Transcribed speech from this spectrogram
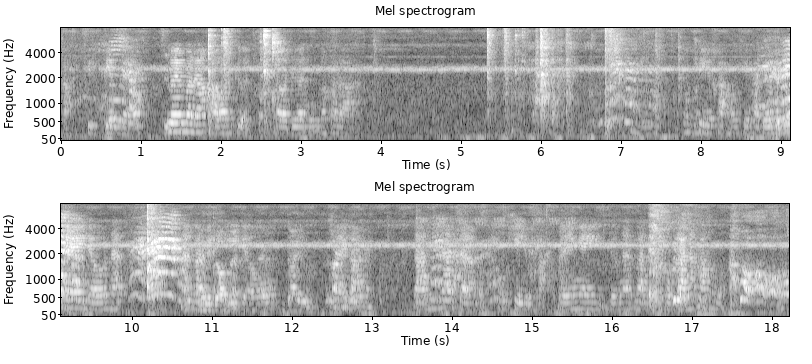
ค่ะสิบเตรียมแล้ว เลยมาแล้วค่ะวันเกิดเอ่อเดือนมกราอืมโอเคค่ะ โอเคค่ะ เดี๋ยวเดี๋ยวยังไงเดี๋ยวนัดนัดวั ไม่ น ได้ อีก ยอม ที เลยเดี๋ยวได้อยู่เป็นหลานได้ไงร้านน่าจะโอเคอยู่ค่ะเดี๋ยวยังไงเดี๋ยวนัดวันสงกรานต์นะคะคุณหมอโอเค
